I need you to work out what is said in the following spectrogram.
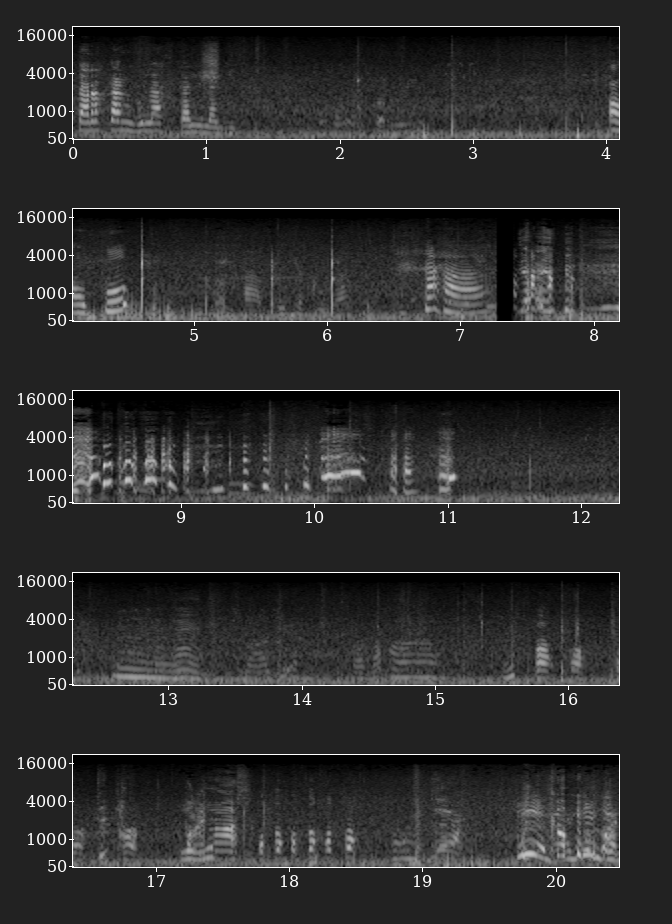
taruhkan gula sekali lagi. Apa Panas, kopok, kopok, kopok. Tuh, iya. Im, nanti empat.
